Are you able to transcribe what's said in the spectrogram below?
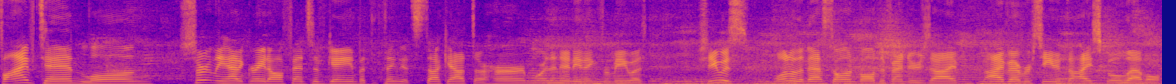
5'10, long, certainly had a great offensive game, but the thing that stuck out to her more than anything for me was she was one of the best on-ball defenders I've I've ever seen at the high school level.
